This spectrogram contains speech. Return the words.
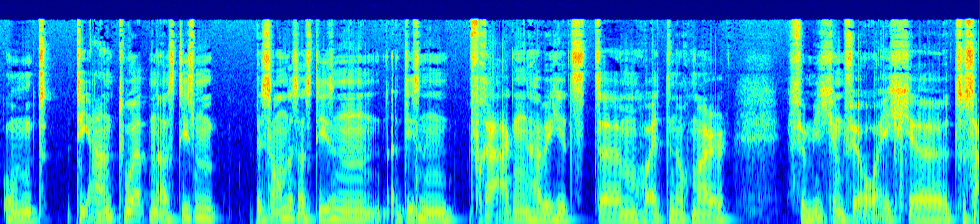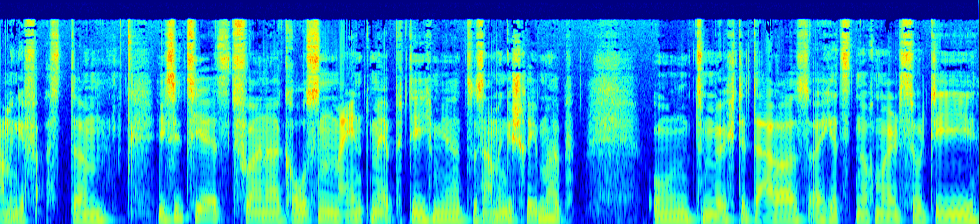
Und die Antworten aus diesem, besonders aus diesen, diesen Fragen habe ich jetzt ähm, heute nochmal für mich und für euch äh, zusammengefasst. Ähm, ich sitze hier jetzt vor einer großen Mindmap, die ich mir zusammengeschrieben habe und möchte daraus euch jetzt nochmal so die,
